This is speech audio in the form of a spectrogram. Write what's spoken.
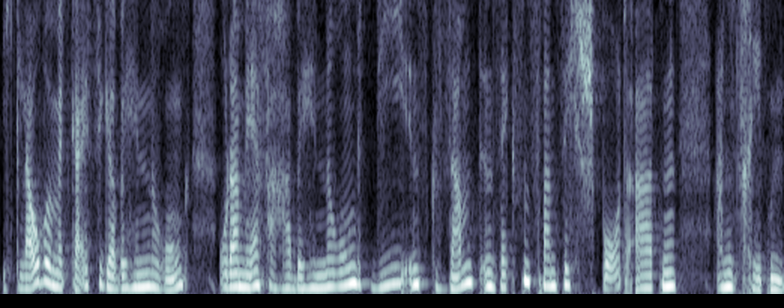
ich glaube mit geistiger Behinderung oder mehrfacher Behinderung, die insgesamt in 26 Sportarten antreten.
